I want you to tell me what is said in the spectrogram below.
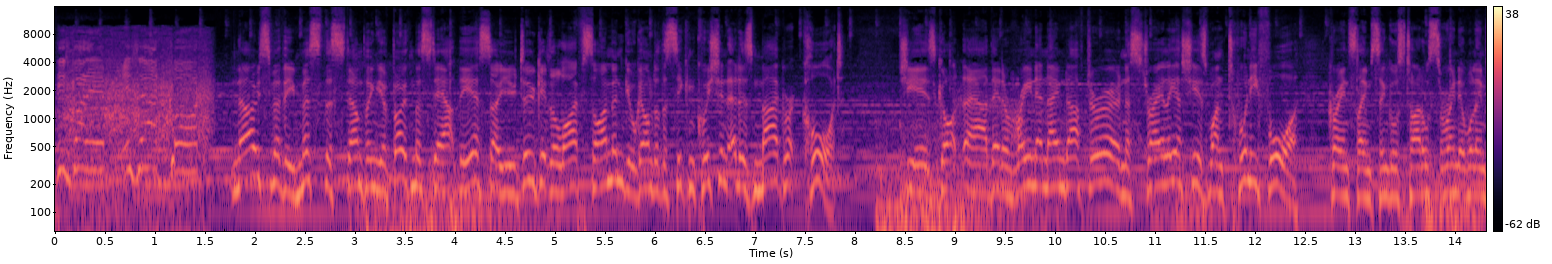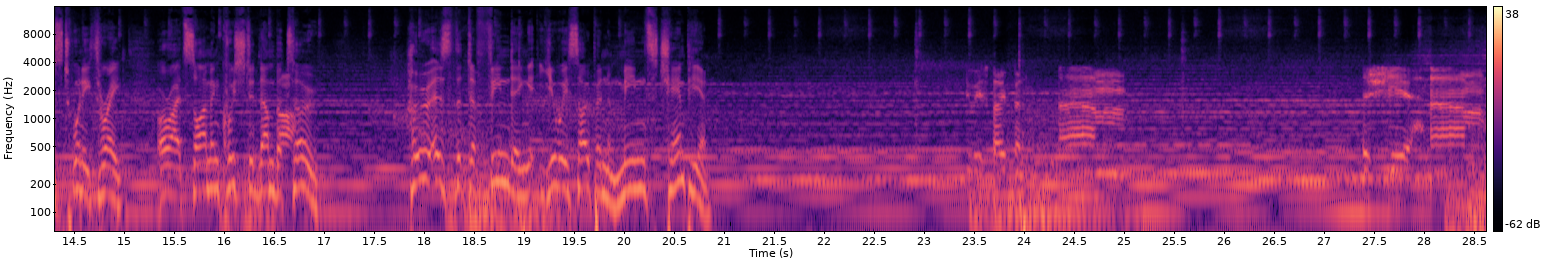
He's got him. He's out court. No, Smithy, missed the stumping. You've both missed out there, so you do get a life, Simon. You'll go on to the second question. It is Margaret Court. She has got uh, that arena named after her in Australia. She has won 24 Grand Slam singles titles, Serena Williams 23. All right, Simon, question number two. Who is the defending US Open men's champion? US Open. Um, this year. Um,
